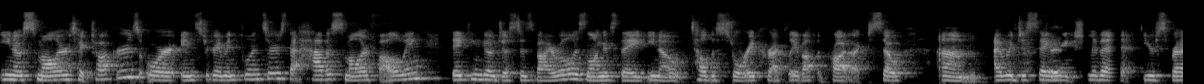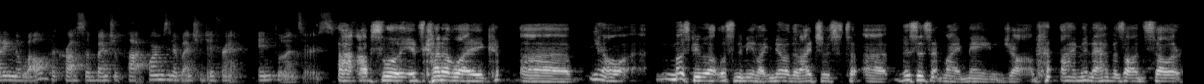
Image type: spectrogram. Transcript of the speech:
you know smaller tiktokers or instagram influencers that have a smaller following they can go just as viral as long as they you know tell the story correctly about the product. So um, I would just say make sure that you're spreading the wealth across a bunch of platforms and a bunch of different influencers. Uh, absolutely. It's kind of like, uh, you know, most people that listen to me like know that I just, uh, this isn't my main job. I'm an Amazon seller,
